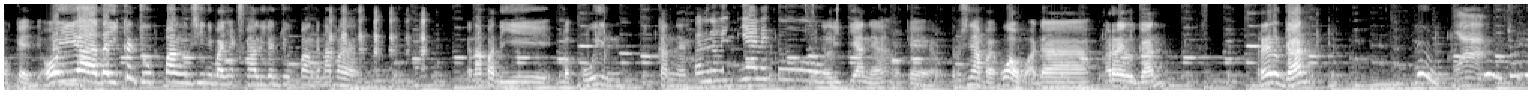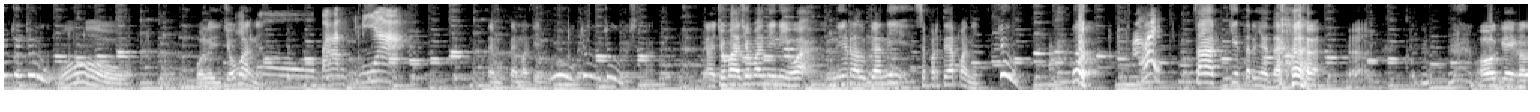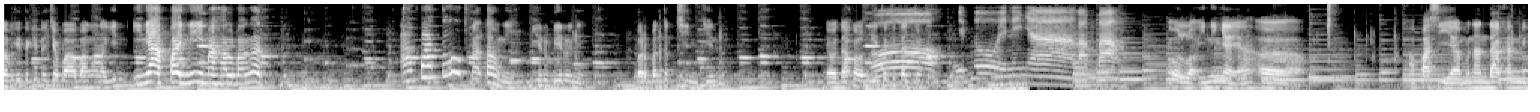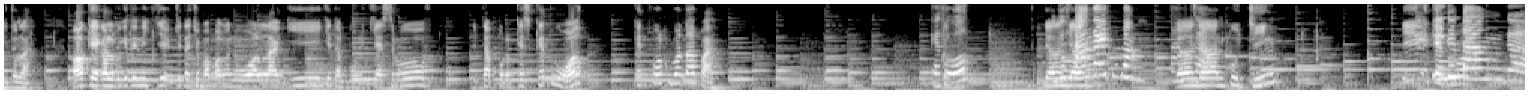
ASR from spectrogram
Oke, oh iya ada ikan cupang di sini banyak sekali ikan cupang. Kenapa? Kenapa dibekuin ikannya? Penelitian itu. Penelitian ya. Oke, terus ini apa? Wow, ada railgun. Railgun? Uh, Ya, cu. Wow, boleh dicoba nih. itu bahan kimia. Tembak-tembakin. Uh, cu, cu. Ya, coba coba nih nih, Wah. Ini railgun nih seperti apa nih? Cu. Woi, sakit ternyata. Oke, kalau begitu kita coba bangun lagi. Ini apa ini? Mahal banget. Apa tuh? Nggak tahu nih, biru-biru nih. Berbentuk cincin. Ya udah kalau begitu kita coba. Oh, itu ininya lambang. Oh, lo ininya ya. Eh apa sih ya menandakan begitulah. Oke, kalau begitu ini ki- kita coba bangun wall lagi, kita purchase roof, kita purchase catwalk. Catwalk buat apa? Catwalk. Untuk jalan-jalan tangga itu bang. Jalan-jalan kucing. Ini Ini catwalk. tangga.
